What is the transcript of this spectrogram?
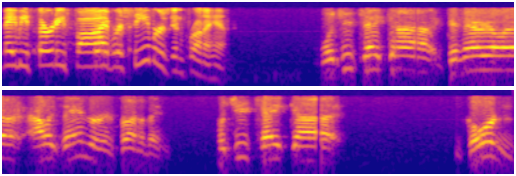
maybe 35 receivers in front of him. Would you take uh, Danario Alexander in front of him? Would you take uh, Gordon?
